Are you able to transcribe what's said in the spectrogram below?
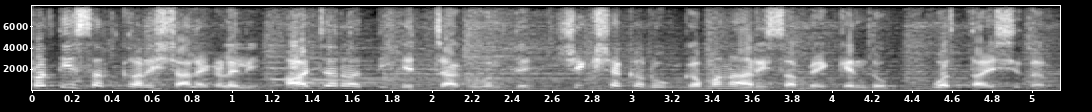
ಪ್ರತಿ ಸರ್ಕಾರಿ ಶಾಲೆಗಳಲ್ಲಿ ಹಾಜರಾತಿ ಹೆಚ್ಚಾಗುವಂತೆ ಶಿಕ್ಷಕರು ಗಮನ ಹರಿಸಬೇಕೆಂದು ಒತ್ತಾಯಿಸಿದರು.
